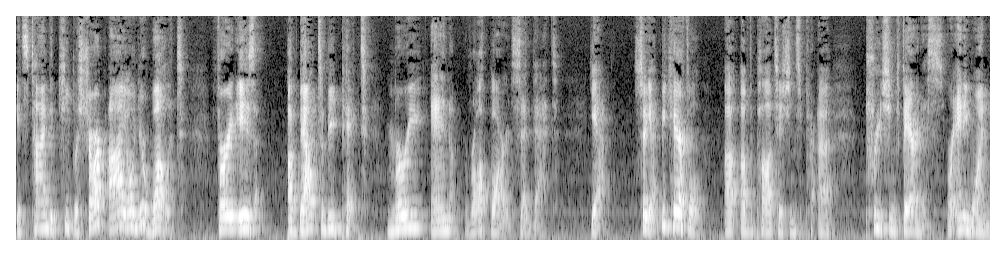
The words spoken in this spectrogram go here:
it's time to keep a sharp eye on your wallet, for it is about to be picked. Murray N. Rothbard said that. Yeah. So, yeah, be careful uh, of the politicians uh, preaching fairness or anyone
